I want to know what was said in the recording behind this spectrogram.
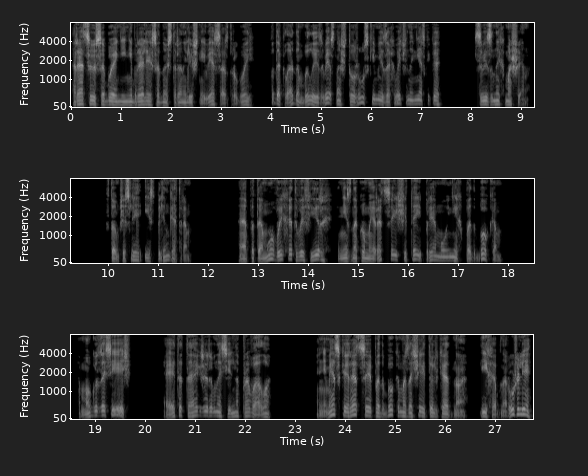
Рацию с собой они не брали, с одной стороны лишний вес, а с другой, по докладам было известно, что русскими захвачено несколько связанных машин, в том числе и с пеленгатором. А потому выход в эфир незнакомой рации, считай, прямо у них под боком, могут засечь. Это также равносильно провалу. Немецкая рация под боком означает только одно их обнаружили,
